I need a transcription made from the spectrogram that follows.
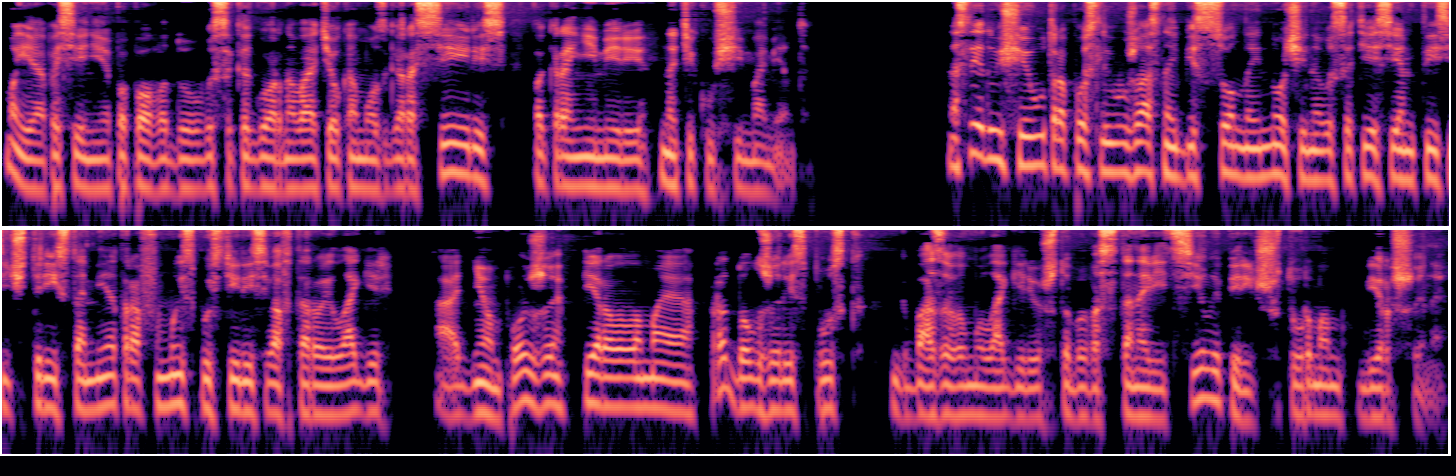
Мои опасения по поводу высокогорного отека мозга рассеялись, по крайней мере, на текущий момент. На следующее утро после ужасной бессонной ночи на высоте 7300 метров мы спустились во второй лагерь, а днем позже, 1 мая, продолжили спуск к базовому лагерю, чтобы восстановить силы перед штурмом вершины.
